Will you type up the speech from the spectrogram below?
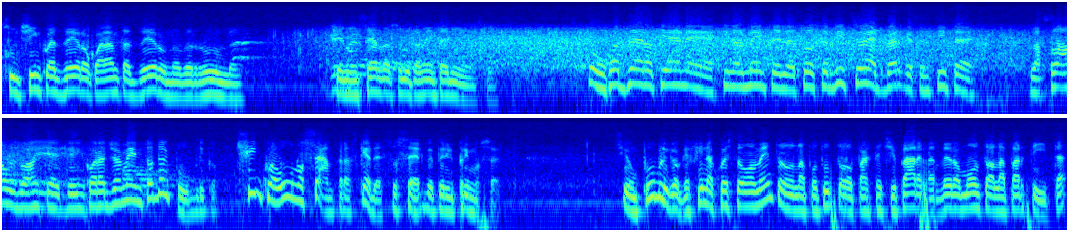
sul 5-0, 40-0 un overrule che non serve assolutamente a niente. Comunque a 0 tiene finalmente il suo servizio Edberg, sentite l'applauso anche di incoraggiamento del pubblico. 5-1 Sampras che adesso serve per il primo set. Sì, un pubblico che fino a questo momento non ha potuto partecipare davvero molto alla partita,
